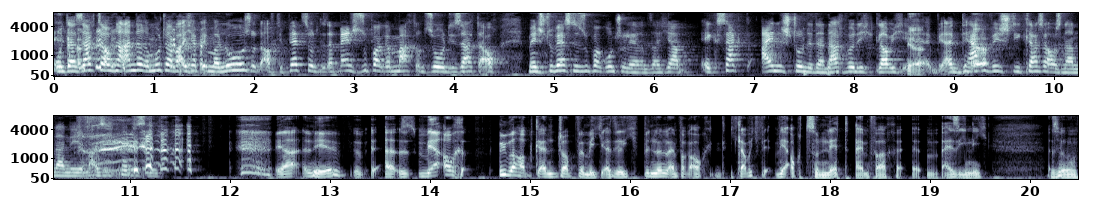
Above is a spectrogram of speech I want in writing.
Und da sagte auch eine andere Mutter, war ich habe immer los und auf die Plätze und gesagt, Mensch, super gemacht und so. Und die sagte auch, Mensch, du wärst eine super Grundschullehrerin. Sag ich, ja, exakt eine Stunde danach würde ich, glaube ich, Ja. äh, wie ein Derwisch die Klasse auseinandernehmen. Also ich könnte es nicht. Ja, nee, also es wäre auch überhaupt kein Job für mich. Also ich bin dann einfach auch, ich glaube, ich wäre auch zu nett einfach, äh, weiß ich nicht. Also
